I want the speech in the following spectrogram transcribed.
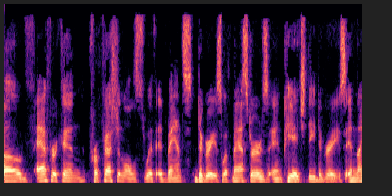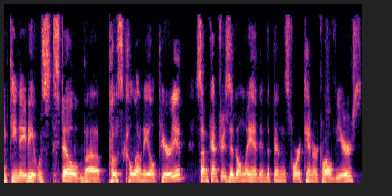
of African professionals with advanced degrees, with master's and PhD degrees. In 1980, it was still the post-colonial period. Some countries had only had independence for 10 or 12 years.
